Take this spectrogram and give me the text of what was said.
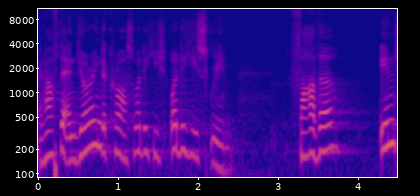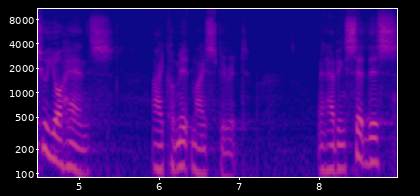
And after enduring the cross, what did he, what did he scream? Father, into your hands I commit my spirit. And having said this,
